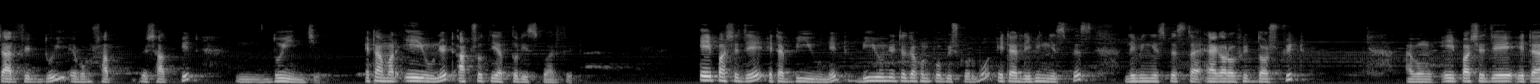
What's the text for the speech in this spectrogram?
চার ফিট দুই এবং সাত সাত ফিট দুই ইঞ্চি। এটা আমার এ ইউনিট আটশো তিয়াত্তর স্কোয়ার ফিট এই পাশে যে এটা বি ইউনিট বি ইউনিটে যখন প্রবেশ করব, এটা লিভিং স্পেস লিভিং স্পেসটা এগারো ফিট দশ ফিট এবং এই পাশে যে এটা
